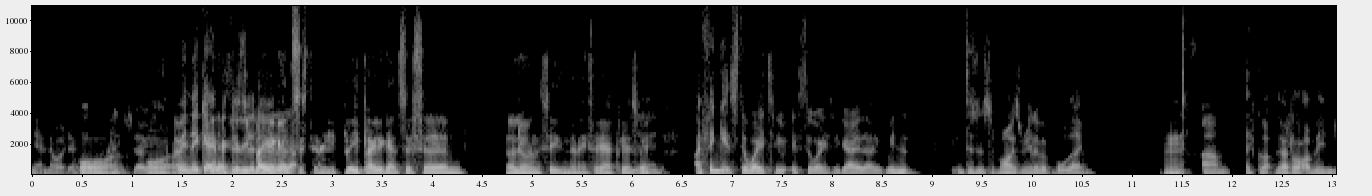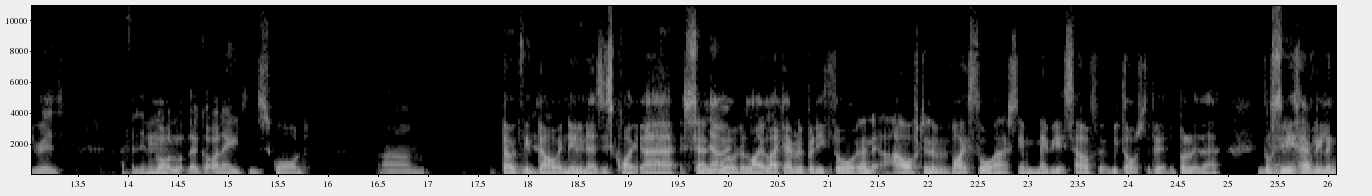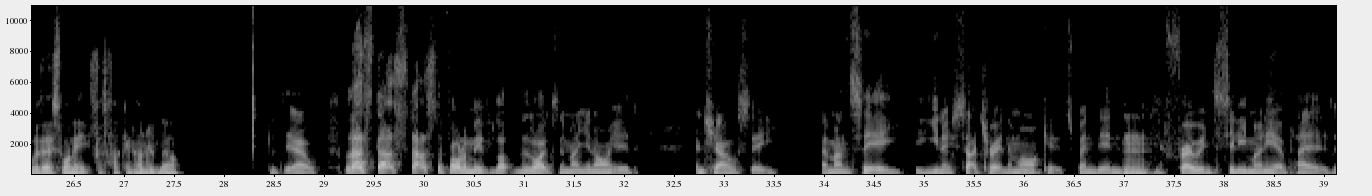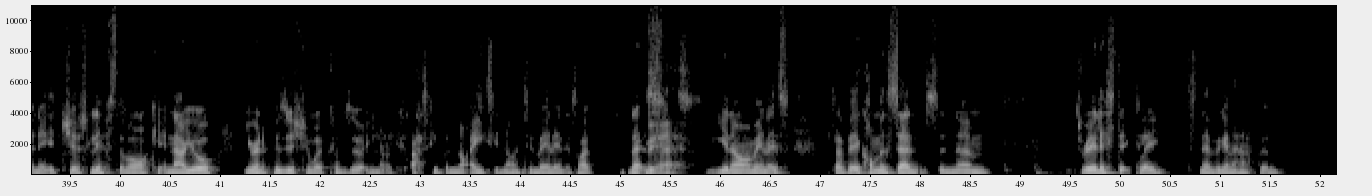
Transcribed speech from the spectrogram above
Yeah, no idea. Or, so. or I mean, they gave yeah, us 'cause he played against us, didn't he? He played against us um, earlier on in the season, didn't he? So yeah, PSV. Yeah. I think it's the way to it's the way to go though. We, it doesn't surprise me Liverpool though. Mm. Um, they've got they've had a lot of injuries. I think they've got a lot, they've got an aging squad. Um, Don't think Darwin Nunez is quite uh, set No. the world alight like everybody thought. And how often have I thought, actually, maybe yourself, that we dodged a bit of a bullet there? Obviously, he's heavily linked with us, wasn't he? For fucking 100 Mm. mil. Bloody hell. But that's that's that's the problem with like the likes of Man United and Chelsea and Man City, you know, saturating the market, spending Mm. throwing silly money at players and it, just lifts the market. And now you're you're in a position where clubs are, you know, asking for not 80, 90 million. It's like let's Yes. you know what I mean? Let's let's have a bit of common sense and um 'cause realistically it's never gonna happen.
